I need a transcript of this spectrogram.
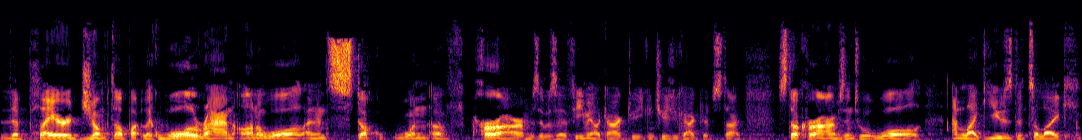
the player jumped up, like wall ran on a wall and then stuck one of her arms. It was a female character. You can choose your character to start. Stuck her arms into a wall and like used it to like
